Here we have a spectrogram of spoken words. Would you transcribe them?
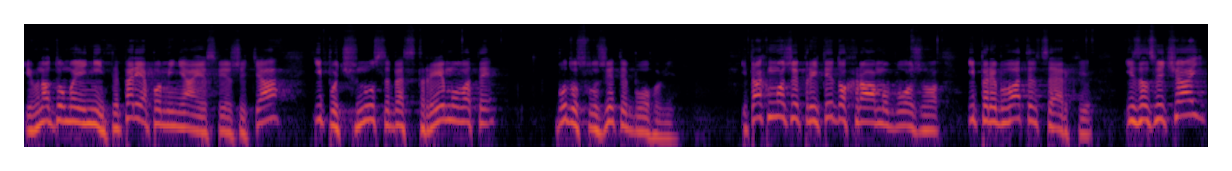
І вона думає: ні, тепер я поміняю своє життя і почну себе стримувати, буду служити Богові. І так може прийти до храму Божого і перебувати в церкві. І зазвичай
